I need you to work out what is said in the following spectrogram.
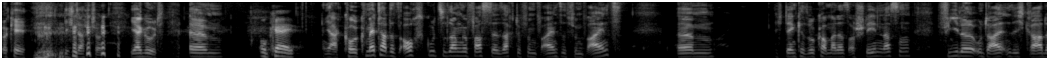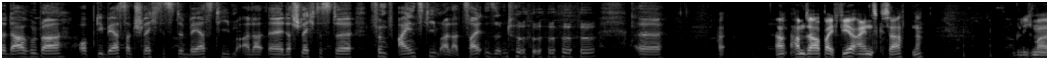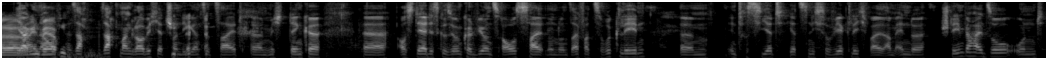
Okay, ich dachte schon. Ja, gut. Ähm, Okay, ja, Cole Kmet hat es auch gut zusammengefasst. Er sagte 5-1 ist 5-1. Ähm, ich denke, so kann man das auch stehen lassen. Viele unterhalten sich gerade darüber, ob die Bears das schlechteste Bears-Team aller, äh, das schlechteste 5-1-Team aller Zeiten sind. äh, Haben sie auch bei 4-1 gesagt, ne? Will ich mal Ja, reinwerfen. genau. Sag, sagt man, glaube ich, jetzt schon die ganze Zeit. Ähm, ich denke, äh, aus der Diskussion können wir uns raushalten und uns einfach zurücklehnen. Ähm, interessiert jetzt nicht so wirklich, weil am Ende stehen wir halt so und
